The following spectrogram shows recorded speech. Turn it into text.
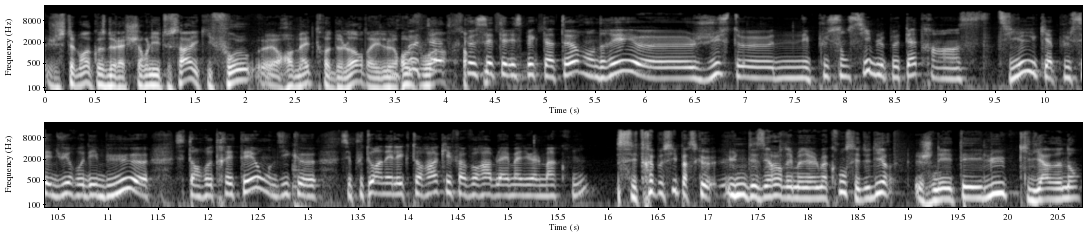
justement à cause de la chienlit et tout ça, et qu'il faut euh, remettre de l'ordre et le revoir. Peut-être que ces téléspectateurs, André, juste n'est plus sensible peut-être à un style qui a pu séduire au début. c'est un retraité, on dit que c'est plutôt un électorat qui est favorable à Emmanuel Macron. C'est très possible parce qu'une des erreurs d'Emmanuel Macron, c'est de dire je n'ai été élu qu'il y a un an.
